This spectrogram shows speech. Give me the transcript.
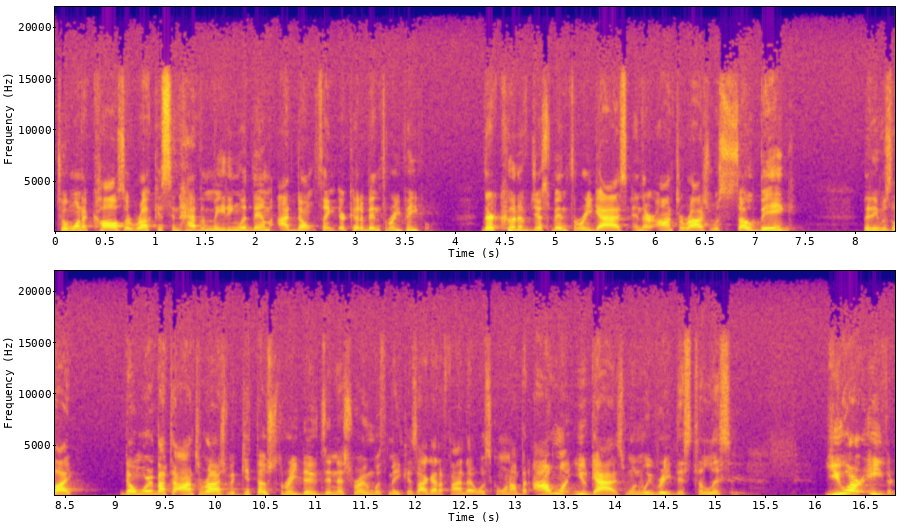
to want to cause a ruckus and have a meeting with them, I don't think there could have been three people. There could have just been three guys, and their entourage was so big that he was like, don't worry about the entourage, but get those three dudes in this room with me because I got to find out what's going on. But I want you guys, when we read this, to listen. You are either,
